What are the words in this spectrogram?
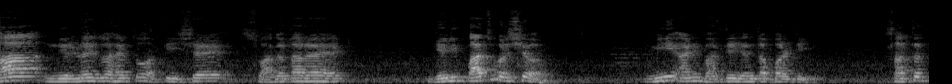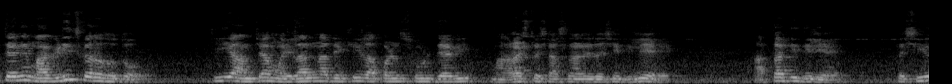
हा निर्णय जो आहे तो अतिशय स्वागतार्ह आहे. गेली पाच वर्ष मी आणि भारतीय जनता पार्टी सातत्याने मागणीच करत होतो की आमच्या महिलांना देखील आपण सूट द्यावी. महाराष्ट्र शासनाने जशी दिली आहे आता ती दिली आहे तशी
